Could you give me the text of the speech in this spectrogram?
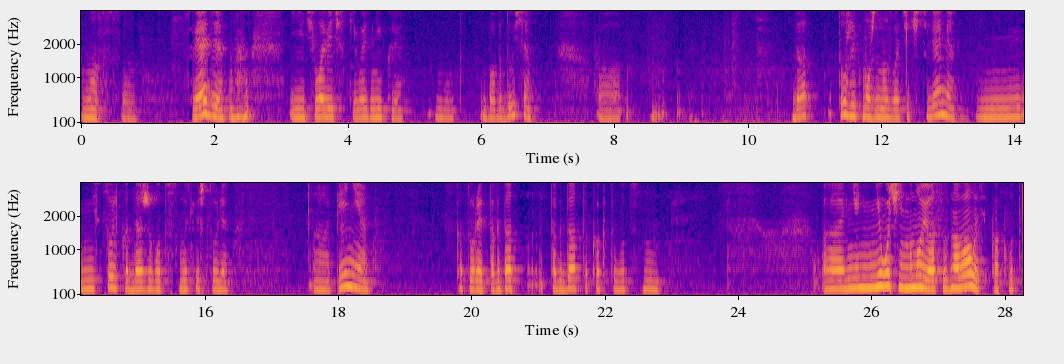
у нас э, связи и человеческие возникли. Вот. Баба Дуся, э, да, тоже их можно назвать учителями. Не столько даже вот в смысле, что ли, а, пение, которое тогда, тогда-то как-то вот, ну, а, не, не очень мною осознавалось, как вот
